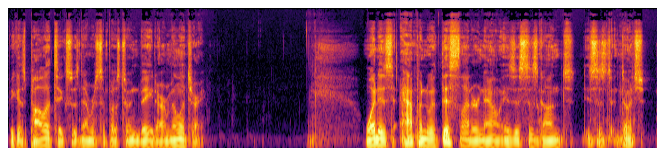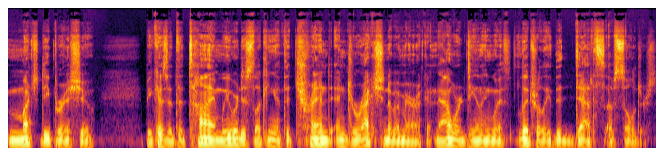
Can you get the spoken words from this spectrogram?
because politics was never supposed to invade our military. What has happened with this letter now is this has gone. To, this is a much much deeper issue because at the time we were just looking at the trend and direction of America. Now we're dealing with literally the deaths of soldiers.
